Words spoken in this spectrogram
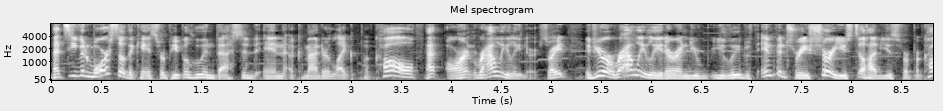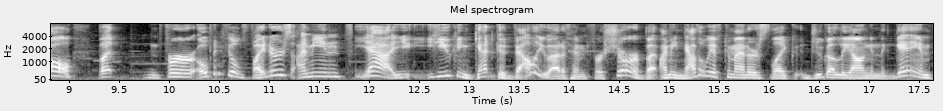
That's even more so the case for people who invested in a commander like Pakal that aren't rally leaders right? If you're a rally leader and you you lead with infantry sure you still have use for Pakal but for open field fighters I mean yeah you, you can get good value out of him for sure but I mean now that we have commanders like Zhuge Liang in the game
